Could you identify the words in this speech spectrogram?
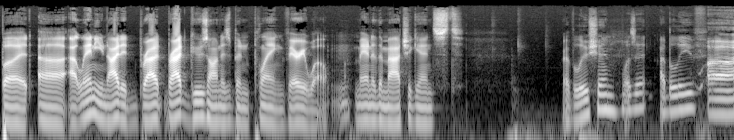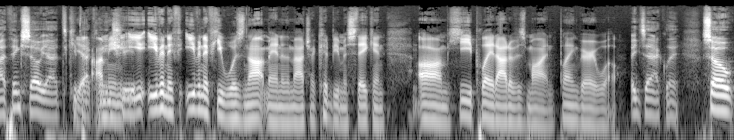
but uh, Atlanta United, Brad Brad Guzan has been playing very well. Mm-hmm. Man of the match against Revolution, was it? I believe. Uh, I think so. Yeah, to keep Yeah, that I clean mean, sheet. e- even if even if he was not man of the match, I could be mistaken. Um, he played out of his mind, playing very well. Exactly. So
